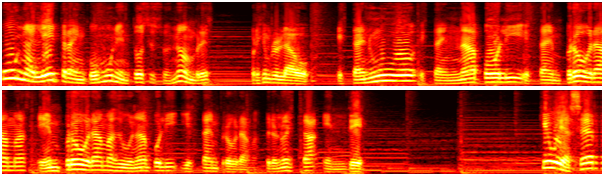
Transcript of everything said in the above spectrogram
una letra en común en todos esos nombres, por ejemplo, la O está en Hugo, está en Napoli, está en programas, en programas de Hugo Napoli y está en programas, pero no está en D. ¿Qué voy a hacer?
